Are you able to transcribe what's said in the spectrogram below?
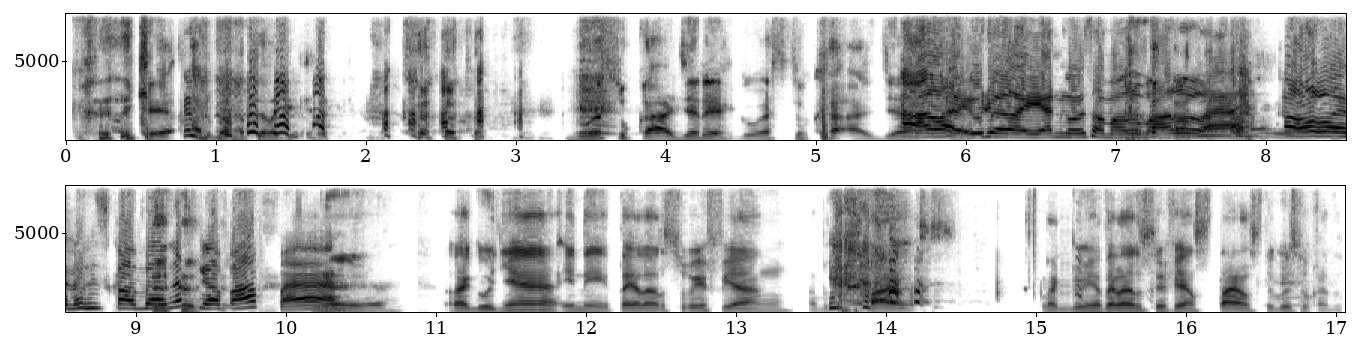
kayak ada bangetnya lagi. gue suka aja deh, gue suka aja. Alah, kayak- udah lah Yan, gak usah malu-malu lah. Iya. Kalau lo emang suka banget gak apa-apa. Iya, iya. Lagunya ini Taylor Swift yang apa Styles. Lagunya Taylor Swift yang Styles tuh gue suka tuh.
